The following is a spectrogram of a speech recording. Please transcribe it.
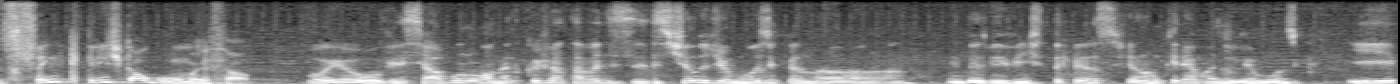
sem crítica alguma esse álbum. Pô, eu ouvi esse álbum no momento que eu já tava desistindo de música no, em 2023, já não queria mais ouvir música. E,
